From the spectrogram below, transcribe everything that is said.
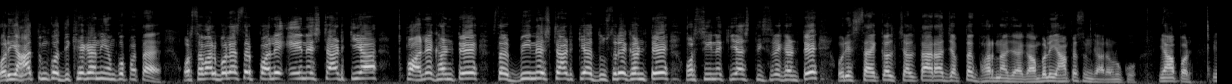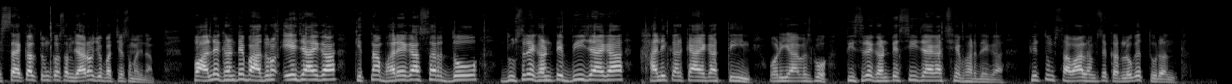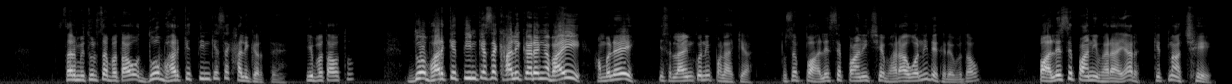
और यहाँ तुमको दिखेगा नहीं, हमको पता है। और सवाल बोला, सर, पहले ए ने स्टार्ट किया पहले घंटे, सर बी ने स्टार्ट किया, दूसरे घंटे और सी ने किया तीसरे घंटे और ये साइकिल चलता रहा जब तक भर ना जाएगा। हम बोले यहाँ पे समझा रहा हूँ, रुको। यहाँ पर, इस साइकिल तुमको समझा रहा हूँ जो बच्चे समझना। पहले घंटे बाद ए जाएगा, कितना भरेगा सर? दो। दूसरे घंटे बी जाएगा, खाली करके आएगा तीन। और या उसको तीसरे घंटे सी जाएगा छः भर देगा। फिर तुम सवाल हमसे कर लोगे तुरंत। सर मिथुन सर बताओ, दो भर के तीन कैसे खाली करते हैं? ये बताओ तो। दो भर के तीन कैसे खाली करेंगे भाई? हम बोले इस लाइन को नहीं पढ़ा क्या? उसे पहले से पानी छः भरा हुआ नहीं देख रहे, बताओ। पहले से पानी भरा है यार, कितना छः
